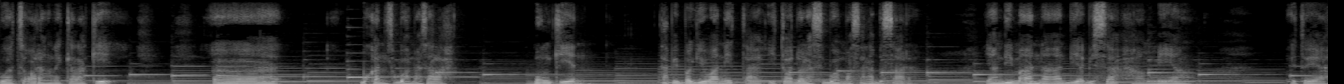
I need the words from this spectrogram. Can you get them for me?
buat seorang laki-laki uh, bukan sebuah masalah. Mungkin. Tapi bagi wanita itu adalah sebuah masalah besar. Yang di mana dia bisa hamil itu ya.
